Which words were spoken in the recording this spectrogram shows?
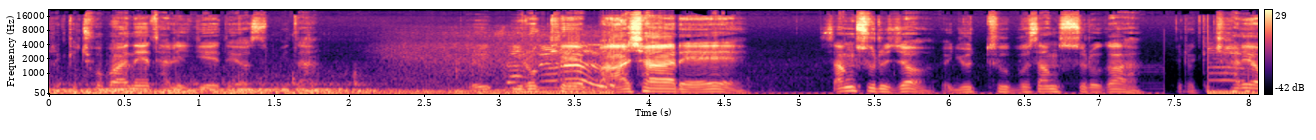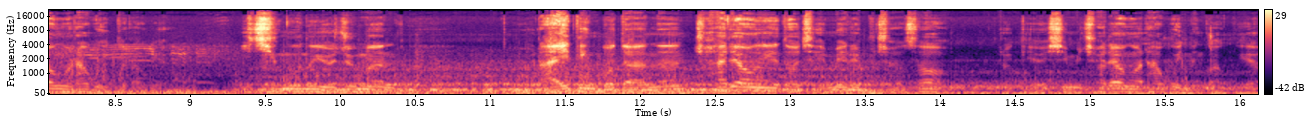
이렇게 초반에 달리게 되었습니다. 이- 이렇게 마샬의 쌍수르죠. 유튜브 쌍수르가 이렇게 촬영을 하고 있더라고요. 이 친구는 요즘은 라이딩보다는 촬영에 더 재미를 붙여서 이렇게 열심히 촬영을 하고 있는 것 같고요.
